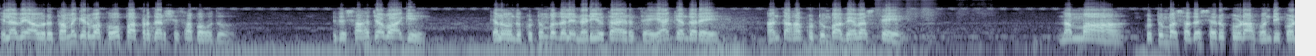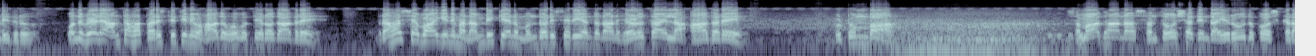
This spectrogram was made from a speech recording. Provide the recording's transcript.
ಇಲ್ಲವೇ ಅವರು ತಮಗಿರುವ ಕೋಪ ಪ್ರದರ್ಶಿಸಬಹುದು. ಇದು ಸಹಜವಾಗಿ ಕೆಲವೊಂದು ಕುಟುಂಬದಲ್ಲಿ ನಡೆಯುತ್ತಾ ಇರುತ್ತೆ. ಯಾಕೆಂದರೆ ಅಂತಹ ಕುಟುಂಬ ವ್ಯವಸ್ಥೆ ನಮ್ಮ ಕುಟುಂಬ ಸದಸ್ಯರು ಕೂಡ ಹೊಂದಿಕೊಂಡಿದ್ರು. ಒಂದು ವೇಳೆ ಅಂತಹ ಪರಿಸ್ಥಿತಿ ನೀವು ಹಾದು ಹೋಗುತ್ತಿರೋದಾದ್ರೆ ರಹಸ್ಯವಾಗಿ ನಿಮ್ಮ ನಂಬಿಕೆಯನ್ನು ಮುಂದುವರಿಸಿರಿ ಎಂದು ನಾನು ಹೇಳುತ್ತಾ ಇಲ್ಲ. ಆದರೆ ಕುಟುಂಬ ಸಮಾಧಾನ, ಸಂತೋಷದಿಂದ ಇರುವುದಕ್ಕೋಸ್ಕರ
